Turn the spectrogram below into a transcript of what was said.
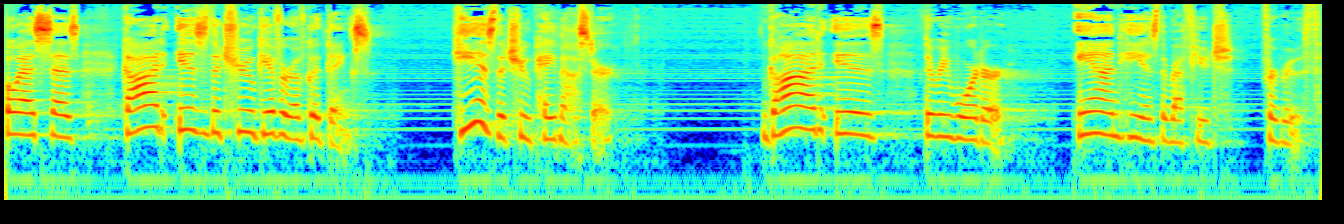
Boaz says, God is the true giver of good things. He is the true paymaster. God is the rewarder, and He is the refuge for Ruth.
